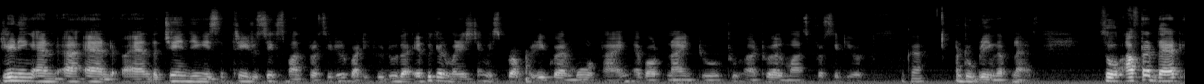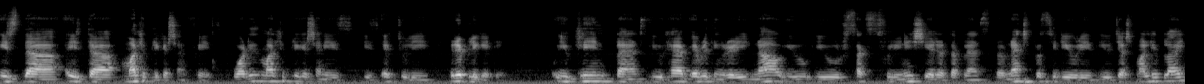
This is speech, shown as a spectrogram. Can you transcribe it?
cleaning and uh, and and the changing is a three to six month procedure. But if you do the apical meristem, it's probably require more time, about nine to, to uh, twelve months procedure. Okay. To bring the plants. So after that is the is the multiplication phase. What is multiplication is is actually replicating. You clean plants, you have everything ready. Now you you successfully initiated the plants. The next procedure is you just multiply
